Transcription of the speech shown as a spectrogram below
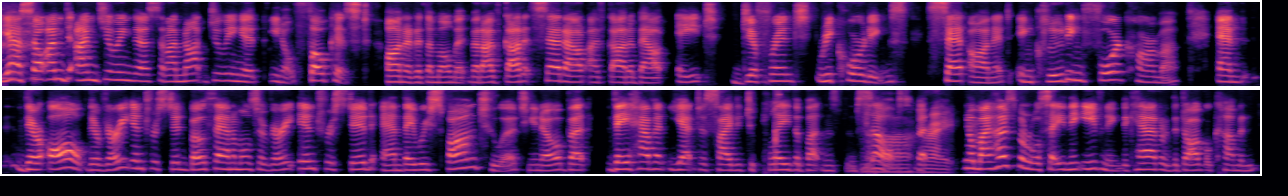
Yeah, so I'm I'm doing this, and I'm not doing it, you know, focused on it at the moment. But I've got it set out. I've got about eight different recordings set on it, including for karma. And they're all, they're very interested. Both animals are very interested and they respond to it, you know, but they haven't yet decided to play the buttons themselves. Uh, but, right. you know, my husband will say in the evening, the cat or the dog will come and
